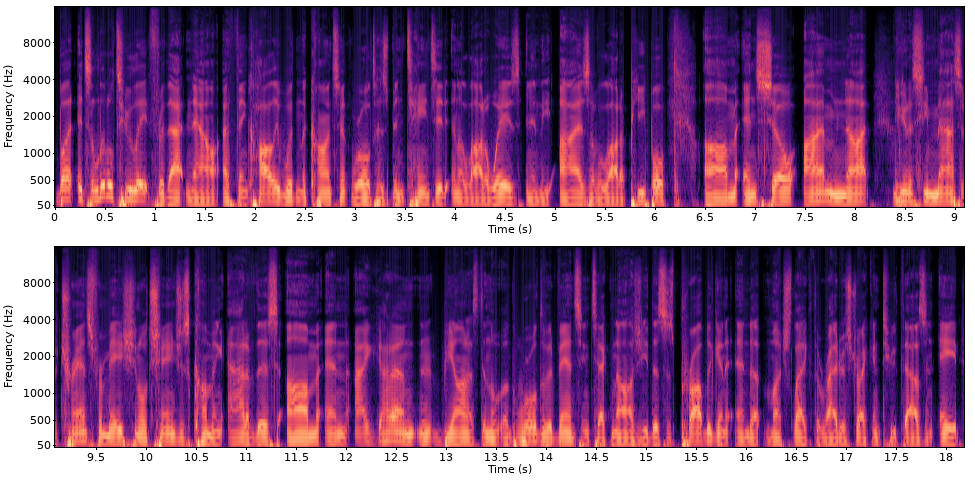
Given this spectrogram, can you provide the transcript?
But it's a little too late for that now. I think Hollywood and the content world has been tainted in a lot of ways and in the eyes of a lot of people. Um, and so I'm not, you're going to see massive transformational changes coming out of this. Um, and I I gotta be honest. In the, the, world of advancing technology, this is probably going to end up much like the writer strike in 2008,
